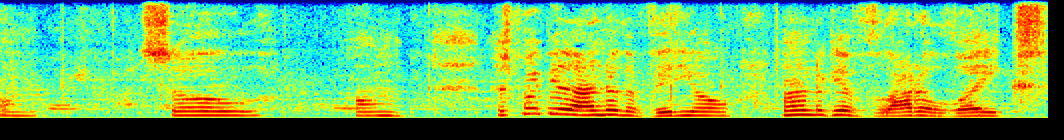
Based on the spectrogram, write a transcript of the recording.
um, so, um, this might be the end of the video. I'm going to give a lot of likes.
